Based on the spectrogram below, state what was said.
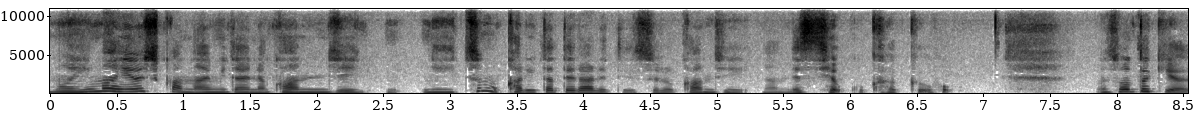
もう今言うしかないみたいな感じにいつも駆り立てられてする感じなんですよ告白を。その時は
